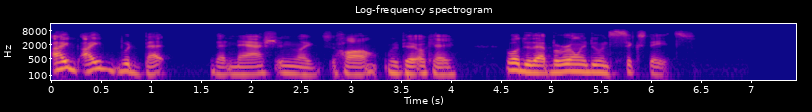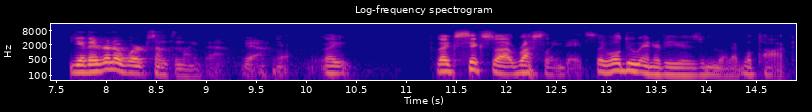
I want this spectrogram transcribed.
I I would bet that Nash and like Hall would be like, okay, we'll do that, but we're only doing six dates, Yeah, they're gonna work something like that. Yeah. Yeah. like like six uh, wrestling dates. Like we'll do interviews and whatever, we'll talk.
